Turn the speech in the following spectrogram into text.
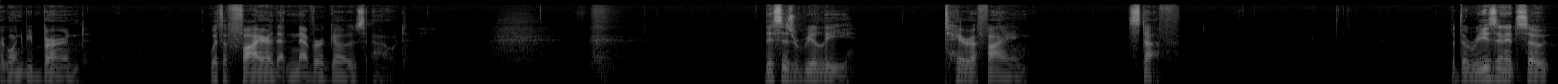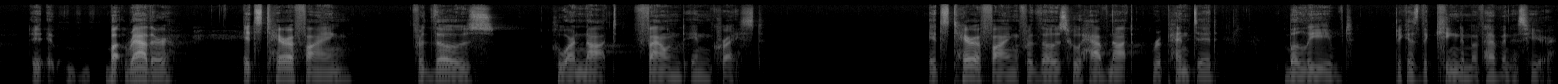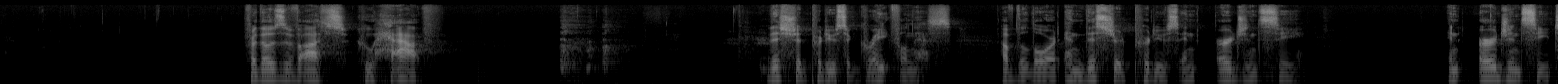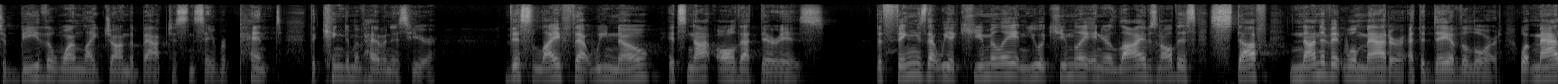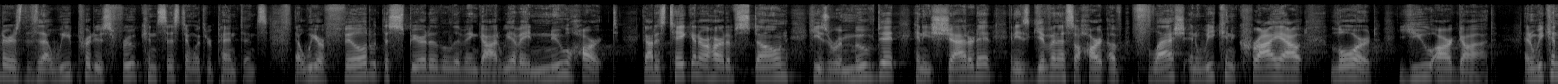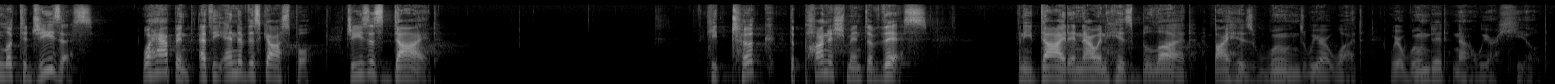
are going to be burned with a fire that never goes out. This is really terrifying stuff. But the reason it's so, it, it, but rather, it's terrifying for those who are not found in Christ. It's terrifying for those who have not repented, believed, because the kingdom of heaven is here. For those of us who have, this should produce a gratefulness of the Lord, and this should produce an urgency. An urgency to be the one like John the Baptist and say, Repent, the kingdom of heaven is here. This life that we know, it's not all that there is. The things that we accumulate and you accumulate in your lives and all this stuff, none of it will matter at the day of the Lord. What matters is that we produce fruit consistent with repentance, that we are filled with the Spirit of the living God. We have a new heart God has taken our heart of stone, He's removed it, and He's shattered it, and He's given us a heart of flesh, and we can cry out, Lord, you are God. And we can look to Jesus. What happened at the end of this gospel? Jesus died. He took the punishment of this, and He died, and now in His blood, by His wounds, we are what? We are wounded? No, we are healed.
